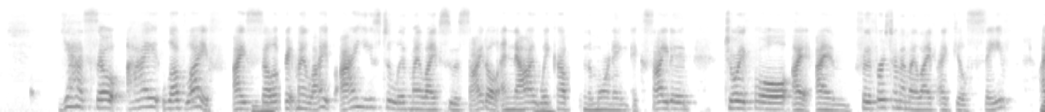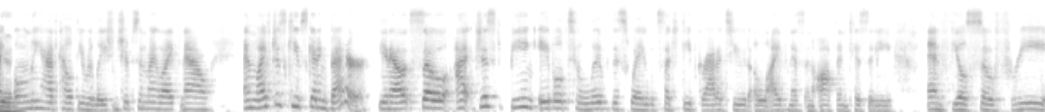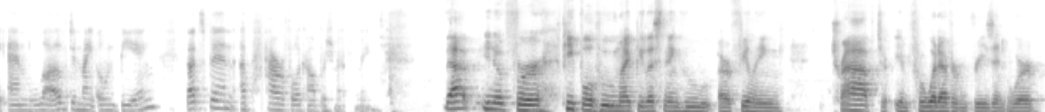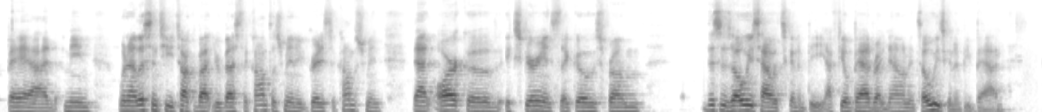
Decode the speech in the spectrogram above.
yeah so i love life i mm-hmm. celebrate my life i used to live my life suicidal and now i mm-hmm. wake up in the morning excited joyful. I, I'm for the first time in my life, I feel safe. Yeah. I only have healthy relationships in my life now. And life just keeps getting better, you know? So I just being able to live this way with such deep gratitude, aliveness, and authenticity and feel so free and loved in my own being, that's been a powerful accomplishment for me that you know for people who might be listening who are feeling trapped or for whatever reason or bad. I mean, when I listen to you talk about your best accomplishment or your greatest accomplishment, that arc of experience that goes from this is always how it's going to be. I feel bad right now and it's always going to be bad.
